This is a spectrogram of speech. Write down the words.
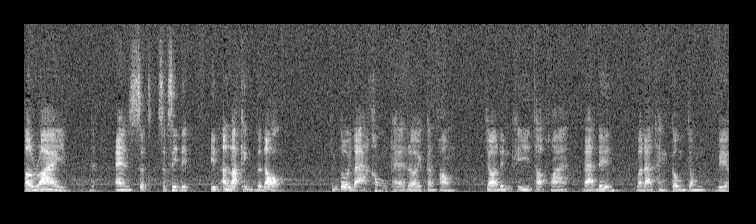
arrived and su succeeded in unlocking the door chúng tôi đã không thể rời căn phòng cho đến khi thợ khóa đã đến và đã thành công trong việc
